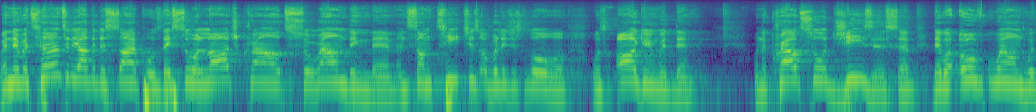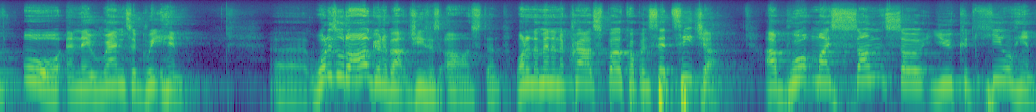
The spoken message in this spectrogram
When they returned to the other disciples, they saw a large crowd surrounding them, and some teachers of religious law was arguing with them. When the crowd saw Jesus, uh, they were overwhelmed with awe and they ran to greet him. Uh, what is all the arguing about? Jesus asked. One of the men in the crowd spoke up and said, Teacher, I brought my son so you could heal him.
